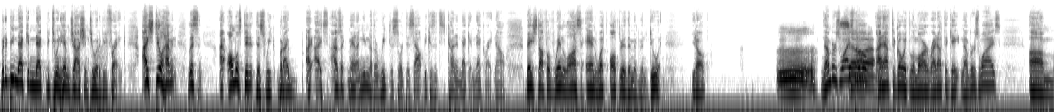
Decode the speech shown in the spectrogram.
but it'd be neck and neck between him, Josh, and Tua. To be frank, I still haven't. Listen, I almost did it this week, but I, I, I, I was like, man, I need another week to sort this out because it's kind of neck and neck right now, based off of win loss and what all three of them have been doing. You know, Mm. numbers wise So, though, uh, I'd have to go with Lamar right out the gate. Numbers wise, um,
